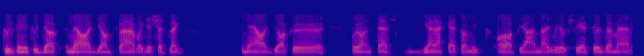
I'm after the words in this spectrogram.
küzdeni tudjak, ne adjam fel, vagy esetleg ne adjak olyan test jeleket, amik alapján meg vagyok sértődve, mert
